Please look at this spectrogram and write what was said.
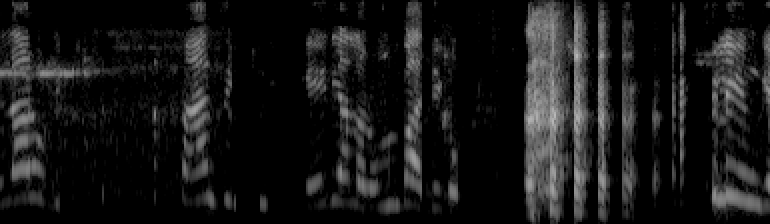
எல்லாரும் ஏரியால ரொம்ப அதிகம். ஆக்சுவலி இங்க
